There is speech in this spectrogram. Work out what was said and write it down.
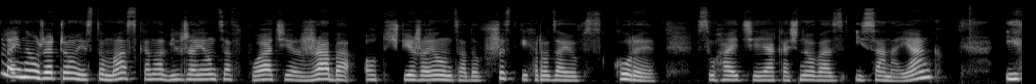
Kolejną rzeczą jest to maska nawilżająca w płacie, żaba odświeżająca do wszystkich rodzajów skóry. Słuchajcie, jakaś nowa z Isana Young. I,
